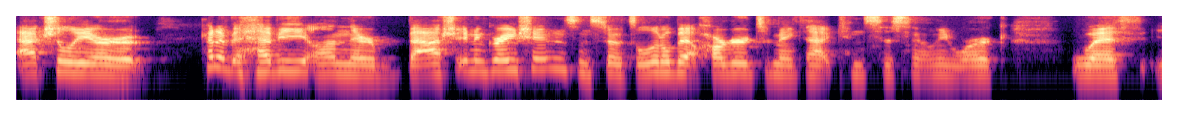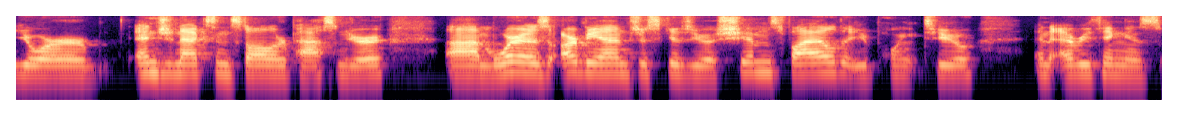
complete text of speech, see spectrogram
actually are kind of heavy on their bash integrations. And so it's a little bit harder to make that consistently work with your Nginx installer passenger. Um, whereas rbenv just gives you a shims file that you point to, and everything is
